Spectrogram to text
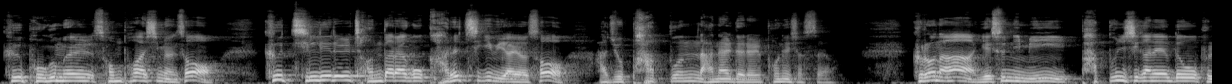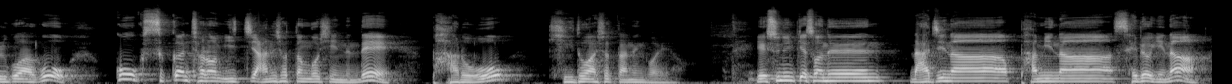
그 복음을 선포하시면서 그 진리를 전달하고 가르치기 위하여서 아주 바쁜 나날들을 보내셨어요. 그러나 예수님이 바쁜 시간에도 불구하고 꼭 습관처럼 잊지 않으셨던 것이 있는데 바로 기도하셨다는 거예요. 예수님께서는 낮이나 밤이나 새벽이나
